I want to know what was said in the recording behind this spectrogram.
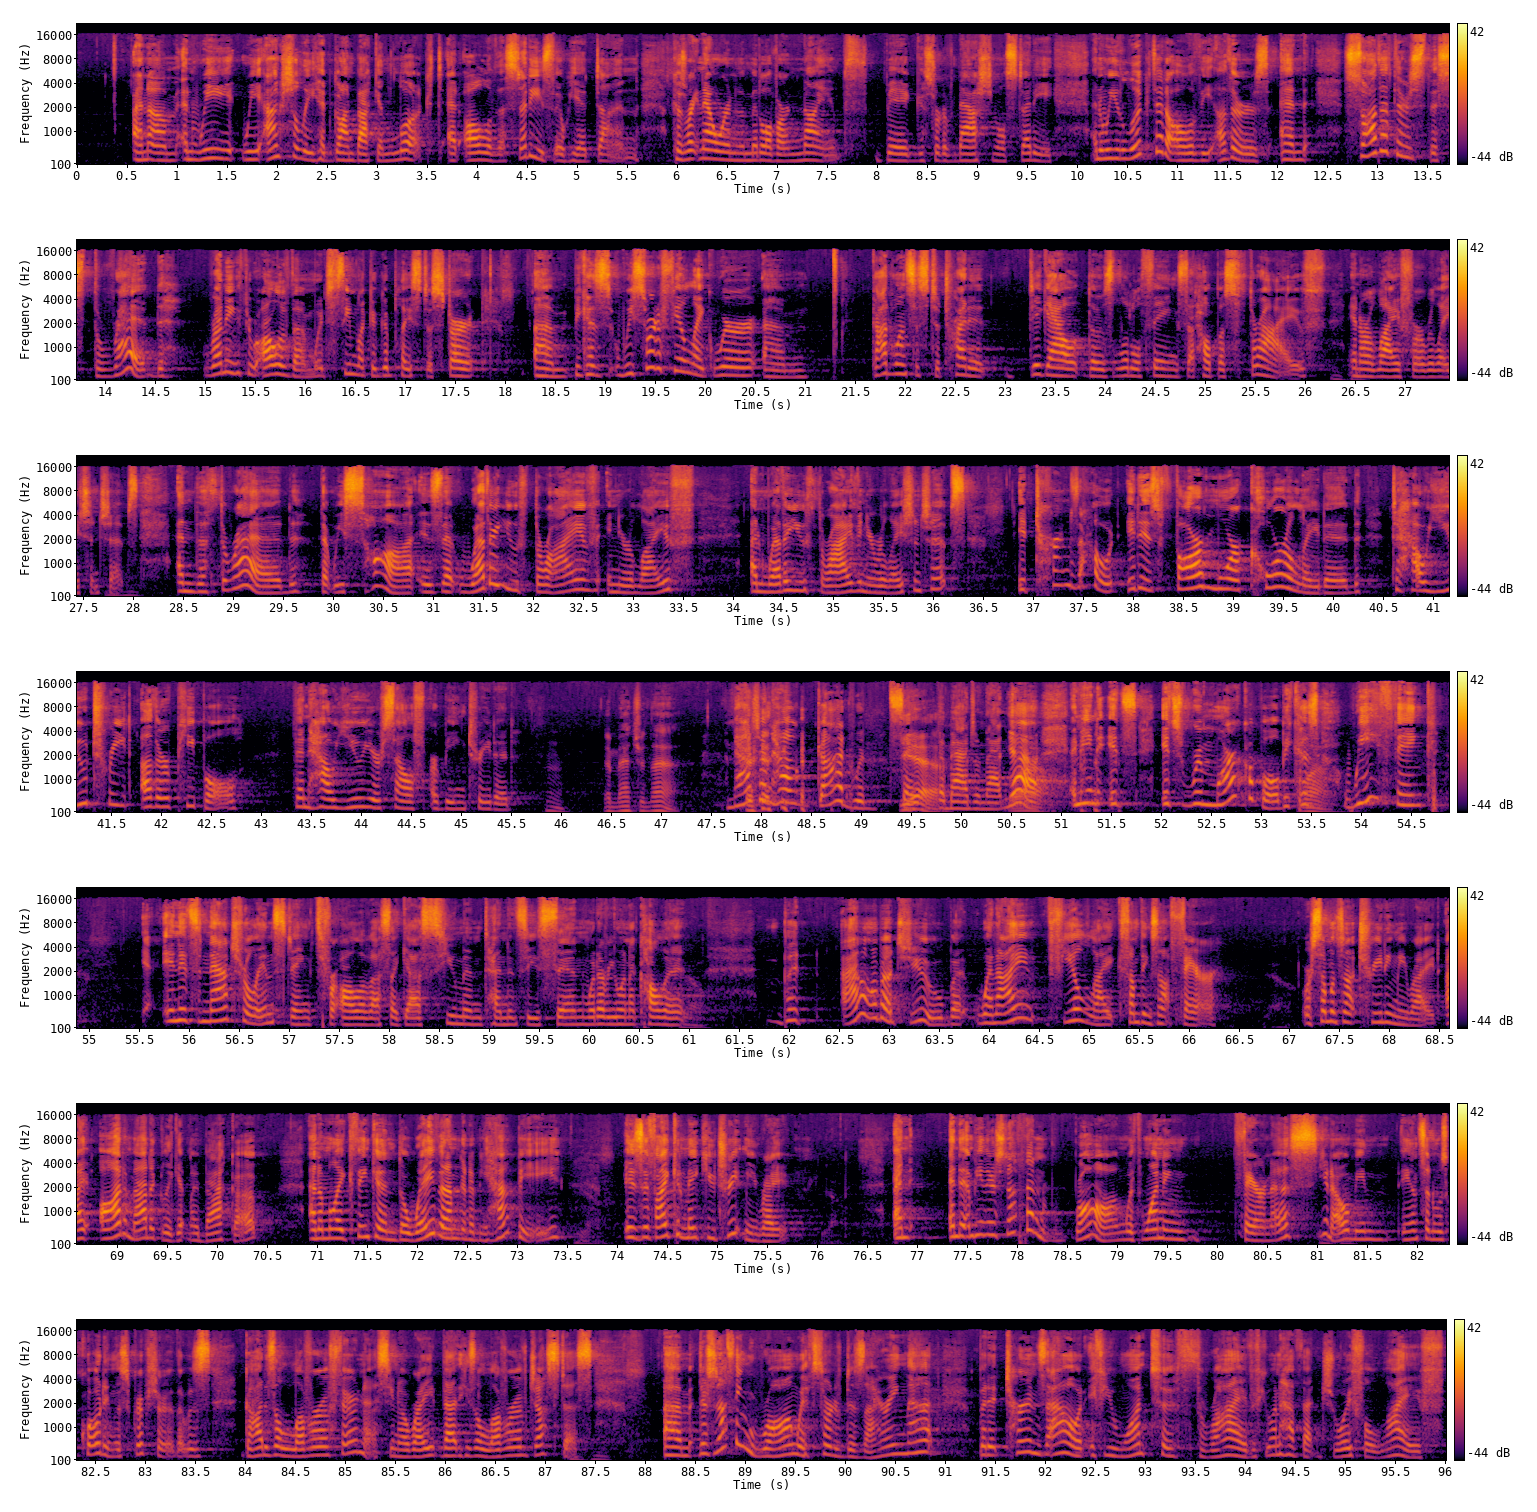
And, um, and we, we actually had gone back and looked at all of the studies that we had done, because right now we're in the middle of our ninth big sort of national study. And we looked at all of the others and saw that there's this thread running through all of them, which seemed like a good place to start, um, because we sort of feel like we're, um, God wants us to try to dig out those little things that help us thrive in our life or relationships. And the thread that we saw is that whether you thrive in your life and whether you thrive in your relationships, it turns out it is far more correlated to how you treat other people than how you yourself are being treated. Hmm. Imagine that. Imagine how God would say, yeah. imagine that. Yeah. Wow. I mean, it's, it's remarkable because wow. we think in its natural instinct for all of us, I guess, human tendencies, sin, whatever you want to call it. Yeah. But I don't know about you, but when I feel like something's not fair yeah. or someone's not treating me right, I automatically get my back up and I'm like thinking the way that I'm going to be happy yeah. is if I can make you treat me right. And and I mean, there's nothing wrong with wanting fairness. You know, I mean, Anson was quoting the scripture that was God is a lover of fairness, you know, right? That he's a lover of justice. Um, there's nothing wrong with sort of desiring that, but it turns out if you want to thrive, if you want to have that joyful life,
